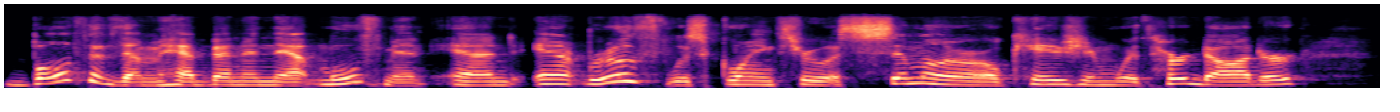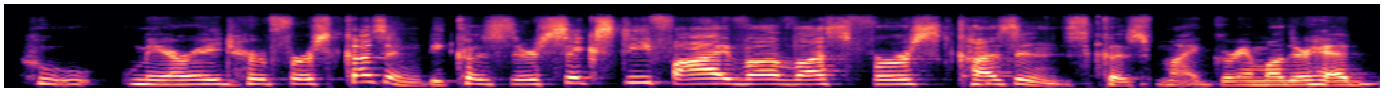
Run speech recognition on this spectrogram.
both of them had been in that movement. And Aunt Ruth was going through a similar occasion with her daughter, who married her first cousin, because there's 65 of us first cousins, because my grandmother had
